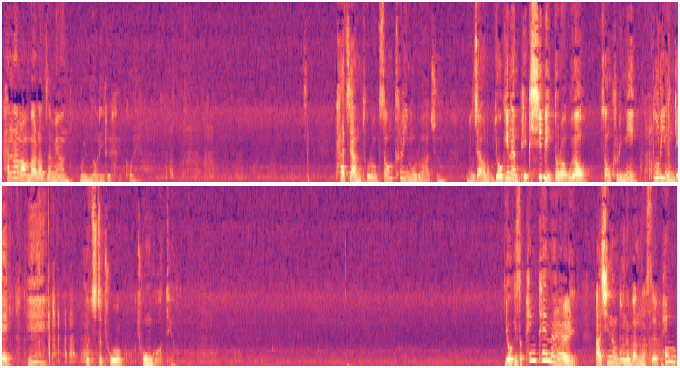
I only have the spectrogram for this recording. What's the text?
하나만 말하자면 물놀이를 할 거예요. 타지 않도록 선크림으로 아주 무장을 하고 여기는 110이 있더라고요. 선크림이 뿌리는 게 그거 진짜 좋, 좋은 것 같아요. 여기서 팽텐을 아시는 분을 만났어요. 팽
